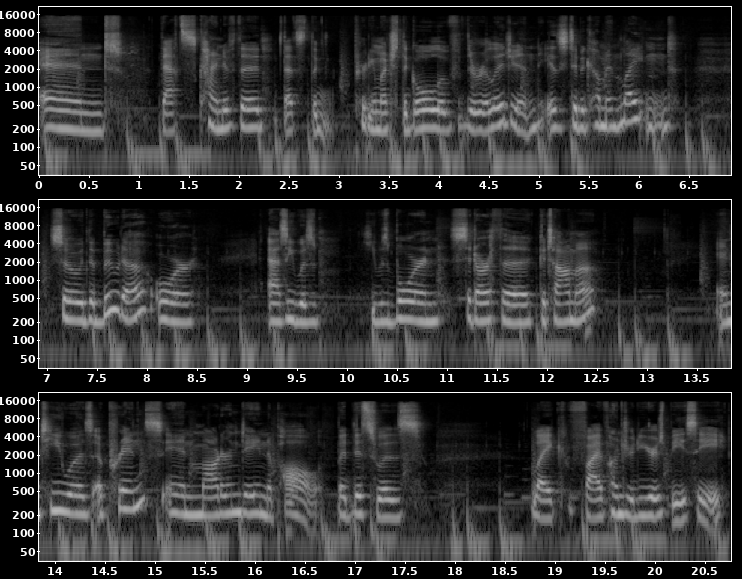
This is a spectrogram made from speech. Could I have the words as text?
and that's kind of the that's the pretty much the goal of the religion is to become enlightened so the buddha or as he was he was born siddhartha gautama and he was a prince in modern day nepal but this was like 500 years bc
